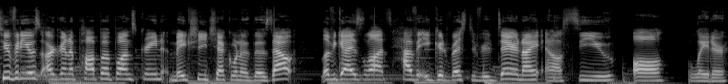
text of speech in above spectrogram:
Two videos are gonna pop up on screen. Make sure you check one of those out. Love you guys lots. Have a good rest of your day or night, and I'll see you all later.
